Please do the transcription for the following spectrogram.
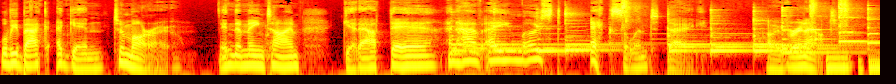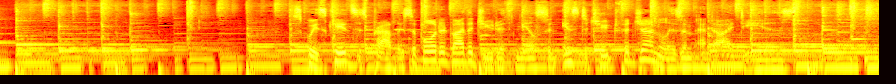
We'll be back again tomorrow. In the meantime, get out there and have a most excellent day. Over and out. Squiz Kids is proudly supported by the Judith Neilson Institute for Journalism and Ideas.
